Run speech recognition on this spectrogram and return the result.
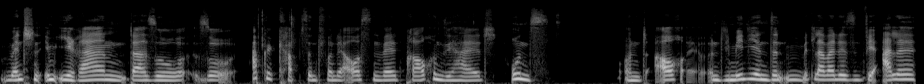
Menschen im Iran da so, so abgekappt sind von der Außenwelt, brauchen sie halt uns. Und auch, und die Medien sind, mittlerweile sind wir alle,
